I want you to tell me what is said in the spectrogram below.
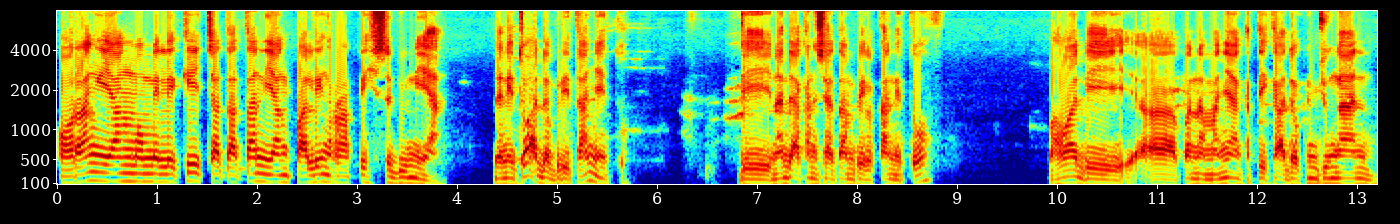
orang yang memiliki catatan yang paling rapih sedunia. Dan itu ada beritanya itu. Di nanti akan saya tampilkan itu bahwa di uh, apa namanya ketika ada kunjungan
